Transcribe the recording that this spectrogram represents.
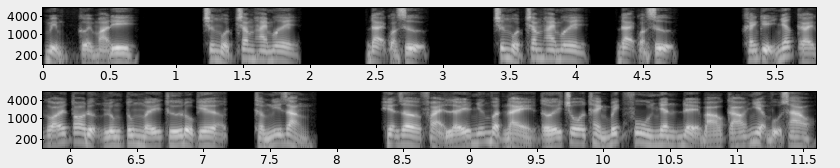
mỉm cười mà đi. Chương một trăm hai mươi, đại quản sự. Chương một trăm hai mươi, đại quản sự. Khánh kỵ nhấc cái gói to đựng lung tung mấy thứ đồ kia, thầm nghĩ rằng, hiện giờ phải lấy những vật này tới chỗ thành bích phu nhân để báo cáo nhiệm vụ sao?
